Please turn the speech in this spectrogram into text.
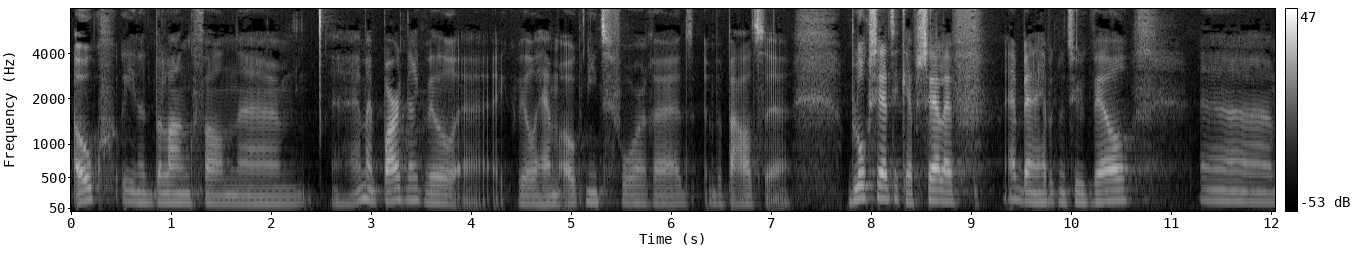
ook in het belang van uh, mijn partner. Ik wil, ik wil hem ook niet voor een bepaald blok zetten. Ik heb zelf, ben, heb ik natuurlijk wel. Ehm,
